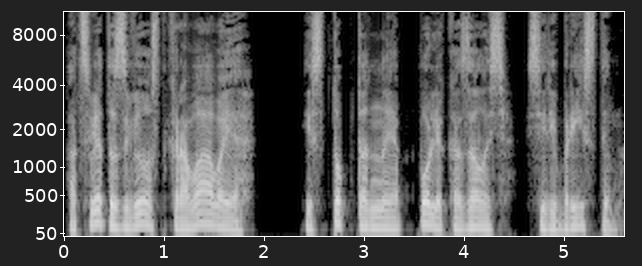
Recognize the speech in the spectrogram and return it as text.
От света звезд кровавая Истоптанное поле казалось серебристым.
